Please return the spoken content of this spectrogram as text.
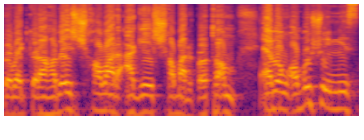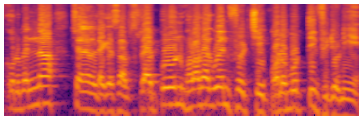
প্রোভাইড করা হবে, সবার আগে সবার প্রথম, এবং অবশ্যই মিস করবেন না চ্যানেলটাকে সাবস্ক্রাইব করুন, ভালো থাকবেন, ফিরছি পরবর্তী ভিডিও নিয়ে।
